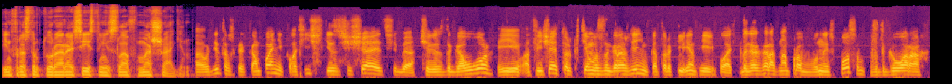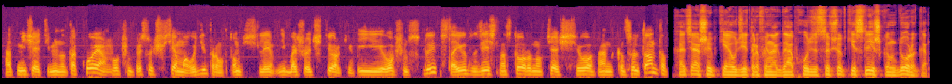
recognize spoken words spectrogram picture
«Инфраструктура России» Станислав Машагин. Аудиторская компания классически защищает себя через договор и отвечает только тем вознаграждением, которые клиент ей платит. Многократно опробованный способ в договорах отмечать именно такое, в общем, присущ всем аудиторам, в том числе небольшой четверки. И, в общем, суды встают здесь на сторону чаще всего наверное, консультантов. Хотя ошибки аудиторов иногда обходятся все-таки слишком дорого,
